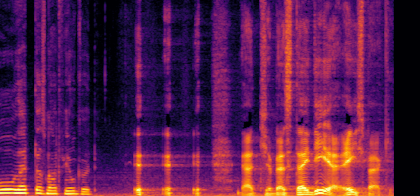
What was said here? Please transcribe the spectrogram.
Oh, that does not feel good. Not your best idea, eh, Sparky?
